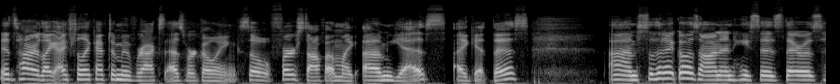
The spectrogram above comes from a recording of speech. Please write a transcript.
it's hard. Like I feel like I have to move racks as we're going. So first off, I'm like, um, yes, I get this. Um, so then it goes on and he says there was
